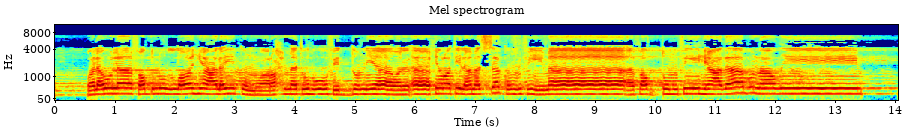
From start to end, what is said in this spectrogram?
ولولا فضل الله عليكم ورحمته في الدنيا والآخرة لمسكم فيما أفضتم فيه عذاب عظيم.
